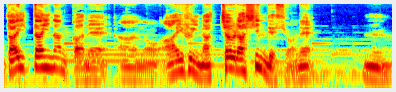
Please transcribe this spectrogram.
大体なんかねあのああいう風になっちゃうらしいんですよね。うん、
